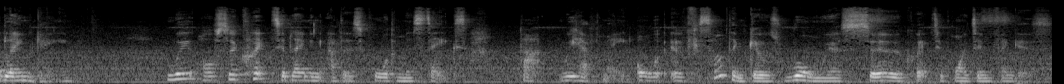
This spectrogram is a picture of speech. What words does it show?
blame game. We are so quick to blaming others for the mistakes that we have made, or if something goes wrong, we are so quick to pointing fingers.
